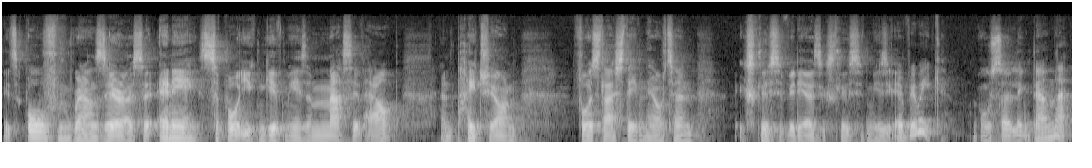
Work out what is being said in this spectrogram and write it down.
It's all from ground zero. So any support you can give me is a massive help. And Patreon forward slash Stephen Hilton, exclusive videos, exclusive music every week. Also linked down there.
